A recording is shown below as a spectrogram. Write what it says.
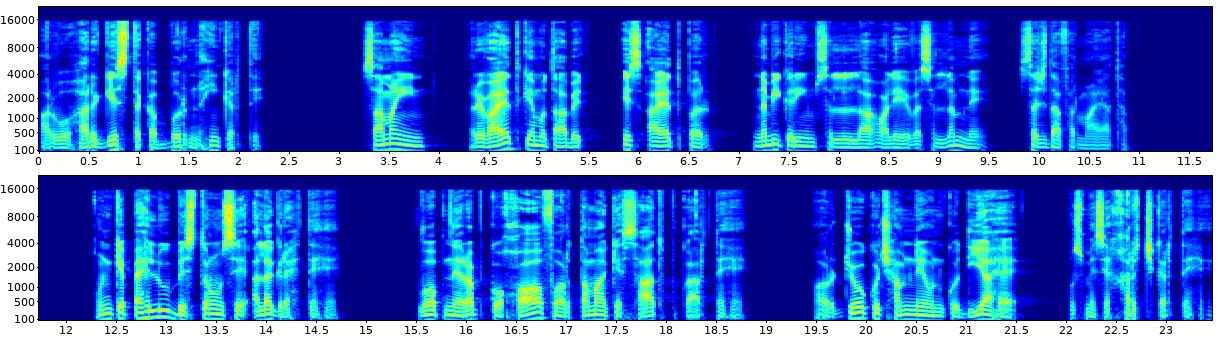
اور وہ ہرگز تکبر نہیں کرتے۔ سامعین، روایت کے مطابق اس آیت پر نبی کریم صلی اللہ علیہ وسلم نے سجدہ فرمایا تھا۔ ان کے پہلو بستروں سے الگ رہتے ہیں۔ وہ اپنے رب کو خوف اور تما کے ساتھ پکارتے ہیں اور جو کچھ ہم نے ان کو دیا ہے، اس میں سے خرچ کرتے ہیں۔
